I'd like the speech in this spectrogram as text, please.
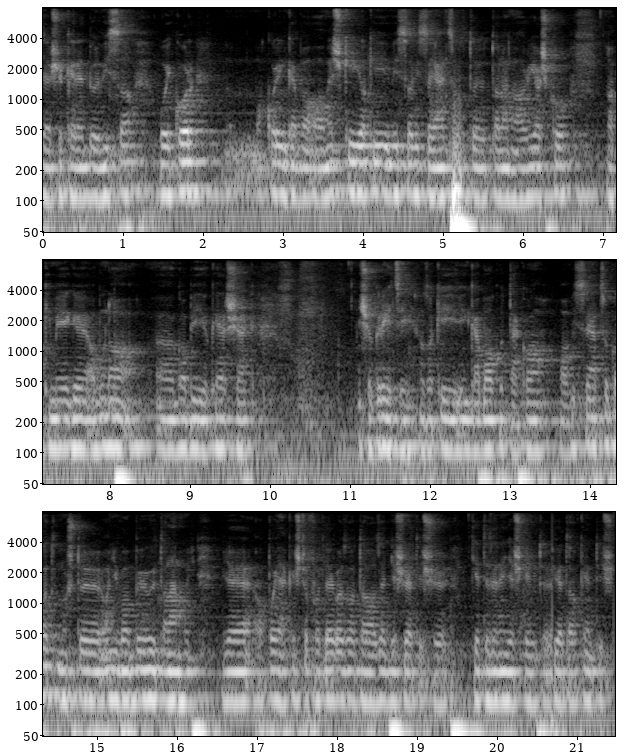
az első keretből vissza, olykor akkor inkább a Meski, aki vissza-vissza játszott, talán a Riasko, aki még a Buna, a Gabi, a Kersák, és a Gréci az, aki inkább alkották a, a visszajátszókat. Most uh, annyival bővült talán, hogy ugye a Polyák Kristófot leigazolta az Egyesület, és uh, 2004-esként, uh, fiatalként is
